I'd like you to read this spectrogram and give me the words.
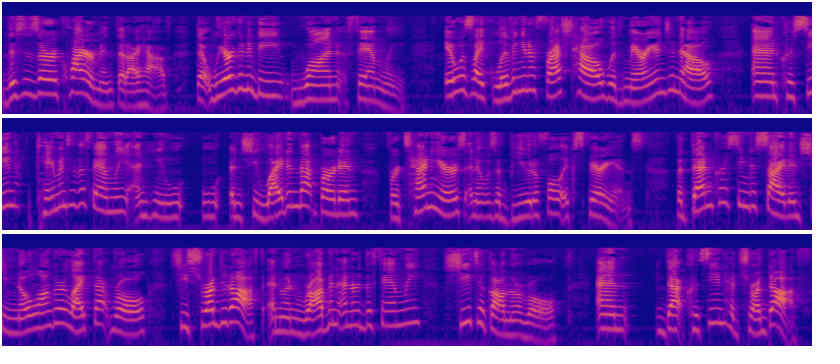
this is a requirement that I have, that we are going to be one family. It was like living in a fresh hell with Meri and Janelle, and Christine came into the family and he, and she lightened that burden for 10 years, and it was a beautiful experience. But then Christine decided she no longer liked that role. She shrugged it off. And when Robyn entered the family, she took on the role and that Christine had shrugged off.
